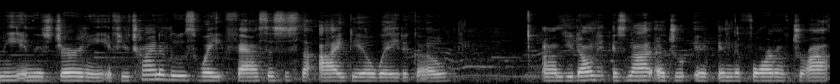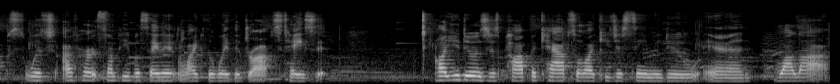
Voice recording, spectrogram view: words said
me in this journey. If you're trying to lose weight fast, this is the ideal way to go. Um, you don't. It's not a, in the form of drops, which I've heard some people say they didn't like the way the drops tasted. All you do is just pop a capsule like you just seen me do, and voila.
